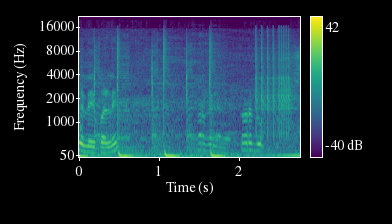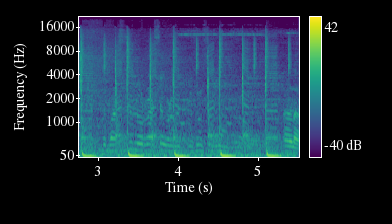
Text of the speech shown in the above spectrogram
തുറക്കുന്നില്ലേ ഈ പള്ളി? തുറക്കും. ആണോ?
